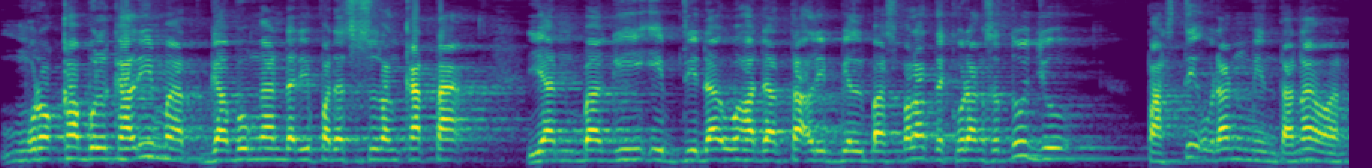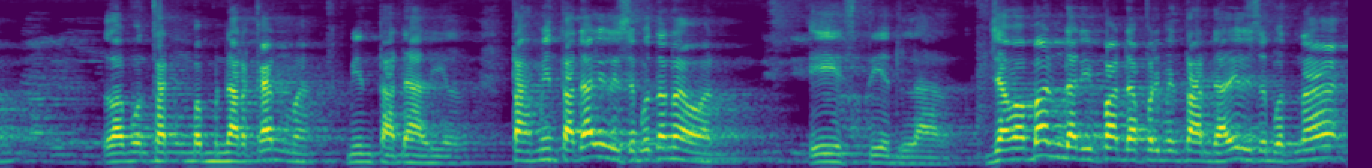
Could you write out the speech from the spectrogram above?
murokabul kalimat gabungan daripada susunan kata yang bagi ibtida'u hada ta'lib bil basmalah teh kurang setuju. Pasti orang minta naon? Lamun tan membenarkan mah minta dalil. Tah minta dalil disebut naon? Istidlal. Jawaban daripada permintaan dalil disebutna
